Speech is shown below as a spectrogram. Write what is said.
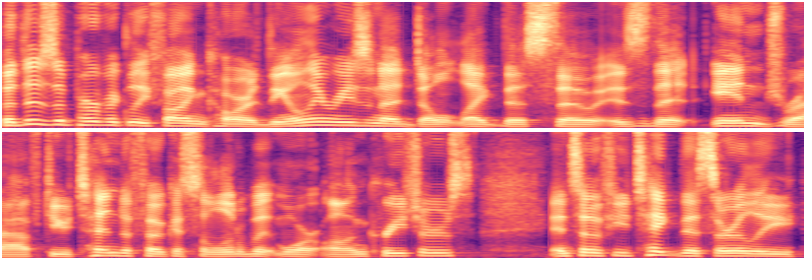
but this is a perfectly fine card. The only reason I don't like this, though, is that in draft, you tend to focus a little bit more on creatures. And so if you take this early,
